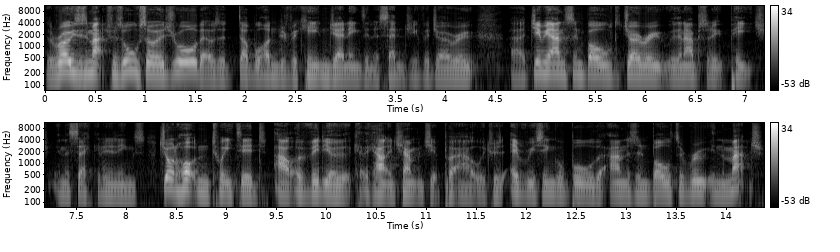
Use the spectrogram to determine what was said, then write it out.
The Roses match was also a draw. There was a double hundred for Keaton Jennings and a century for Joe Root. Uh, Jimmy Anderson bowled Joe Root with an absolute peach in the second innings. John Houghton tweeted out a video that the County Championship put out, which was every single ball that Anderson bowled to Root in the match.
